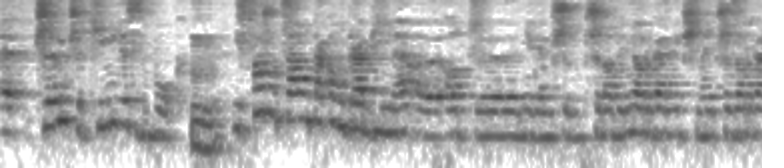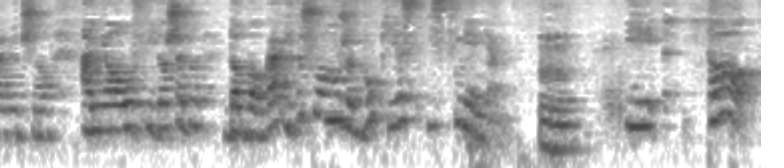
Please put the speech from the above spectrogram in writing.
e, czym czy kim jest Bóg. I stworzył całą taką drabinę e, od, e, nie wiem, przy, przyrody nieorganicznej przez organiczną, aniołów i doszedł do Boga i wyszło mu, że Bóg jest istnieniem. I to, e,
